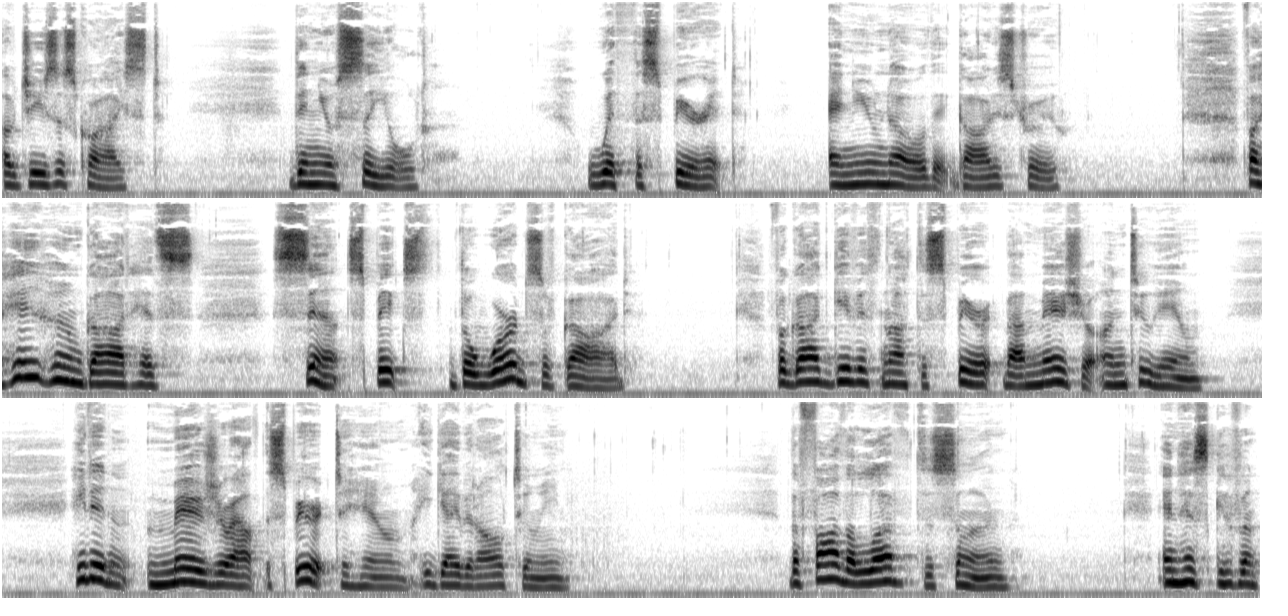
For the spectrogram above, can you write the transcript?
of Jesus Christ, then you're sealed with the Spirit and you know that God is true. For he whom God has sent speaks the words of God. For God giveth not the Spirit by measure unto him. He didn't measure out the Spirit to him, He gave it all to him. The Father loved the Son and has given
